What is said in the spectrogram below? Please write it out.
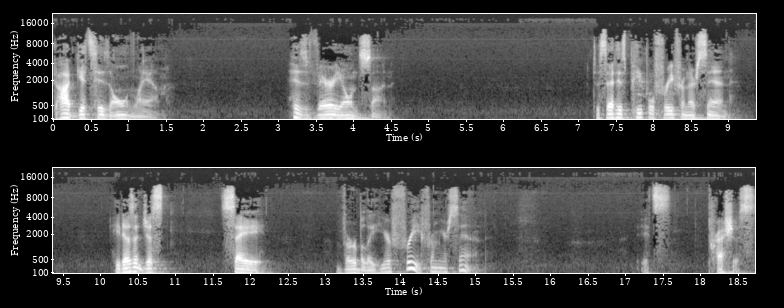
God gets his own lamb, his very own son, to set his people free from their sin. He doesn't just say verbally, You're free from your sin. It's precious.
